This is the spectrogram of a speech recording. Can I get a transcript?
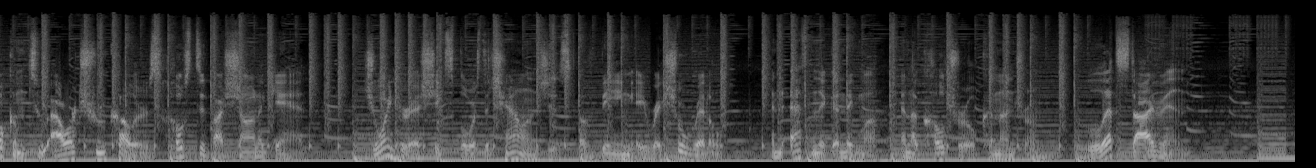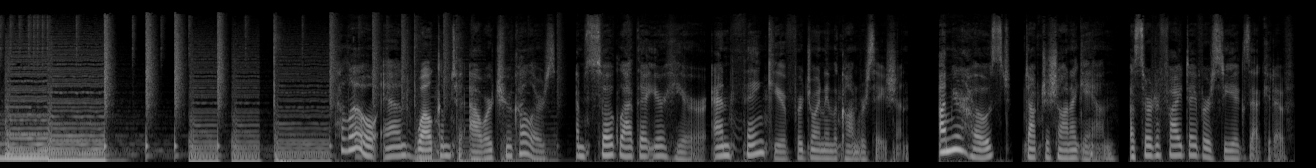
Welcome to Our True Colors, hosted by Shauna Gann. Join her as she explores the challenges of being a racial riddle, an ethnic enigma, and a cultural conundrum. Let's dive in. Hello, and welcome to Our True Colors. I'm so glad that you're here, and thank you for joining the conversation. I'm your host, Dr. Shauna Gann, a certified diversity executive.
